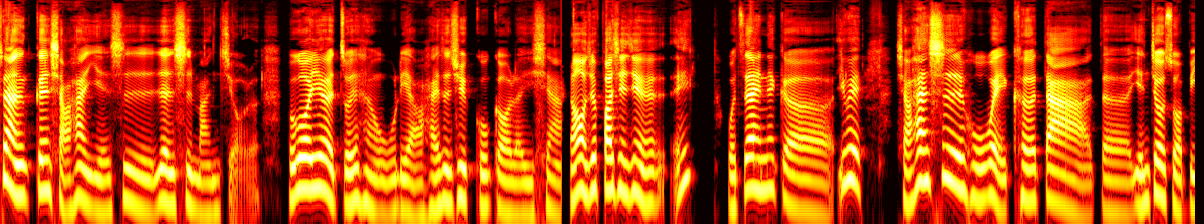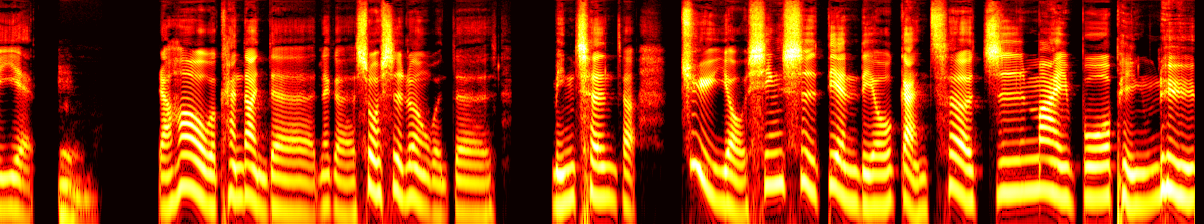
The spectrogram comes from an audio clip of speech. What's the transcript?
虽然跟小汉也是认识蛮久了，不过因为昨天很无聊，还是去 Google 了一下，然后我就发现一件，哎，我在那个，因为小汉是湖尾科大的研究所毕业，嗯。然后我看到你的那个硕士论文的名称叫“具有心室电流感测之脉波频率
